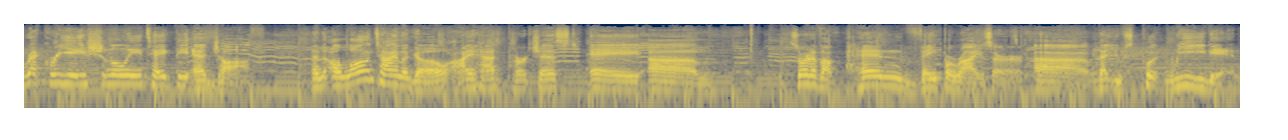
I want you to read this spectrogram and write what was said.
recreationally take the edge off. And a long time ago, I had purchased a um, sort of a pen vaporizer uh, that you put weed in,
